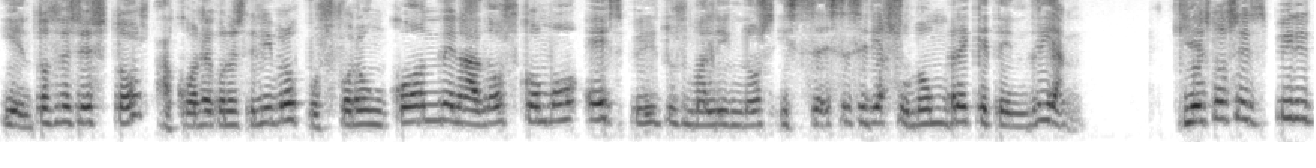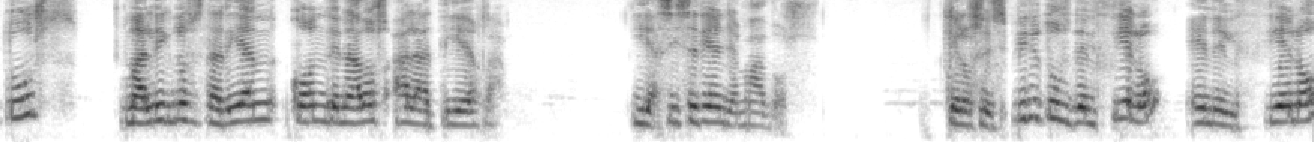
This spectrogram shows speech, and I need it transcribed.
Y entonces estos, acorde con este libro, pues fueron condenados como espíritus malignos y ese sería su nombre que tendrían. Y estos espíritus malignos estarían condenados a la tierra. Y así serían llamados. Que los espíritus del cielo, en el cielo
